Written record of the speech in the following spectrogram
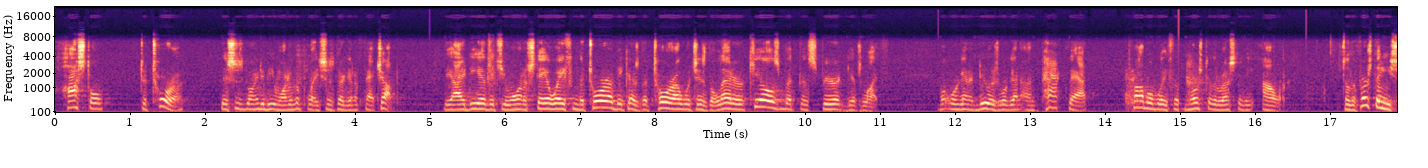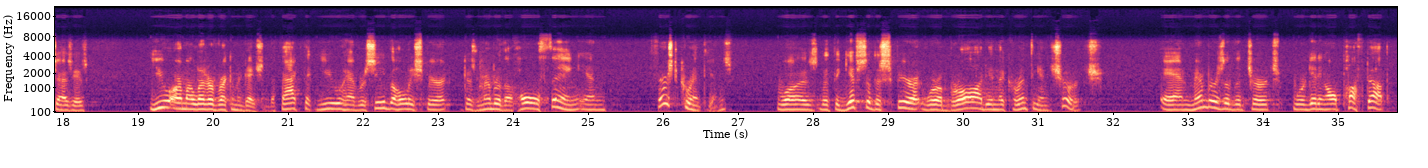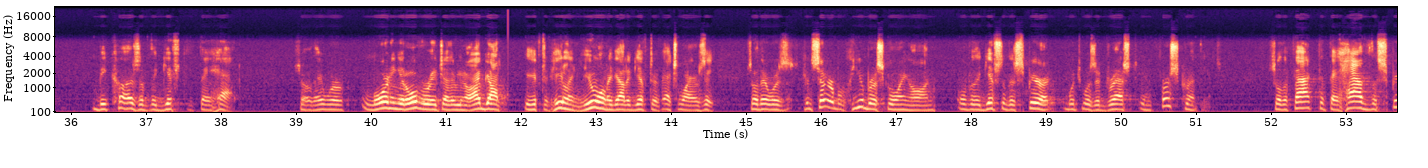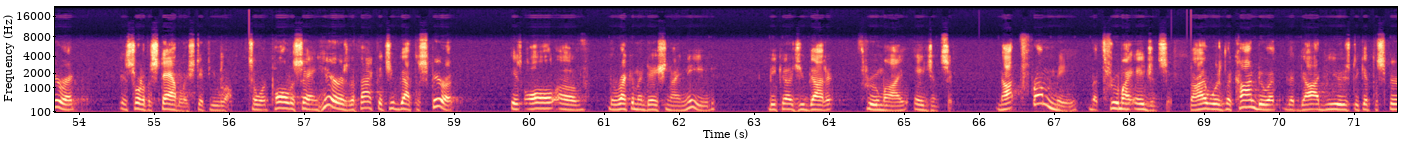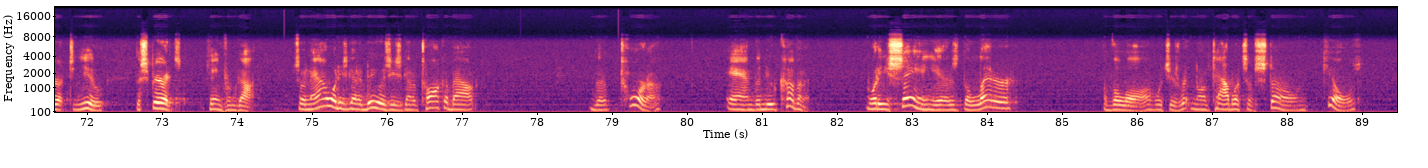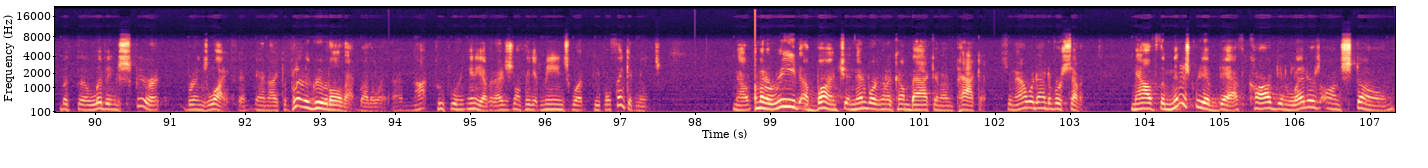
hostile to Torah, this is going to be one of the places they're going to fetch up the idea that you want to stay away from the Torah because the Torah, which is the letter, kills, but the Spirit gives life. What we're going to do is we're going to unpack that probably for most of the rest of the hour. So the first thing he says is, You are my letter of recommendation. The fact that you have received the Holy Spirit, because remember the whole thing in 1 Corinthians was that the gifts of the Spirit were abroad in the Corinthian church and members of the church were getting all puffed up because of the gift that they had. So they were lording it over each other. You know, I've got the gift of healing. You only got a gift of X, Y, or Z. So there was considerable hubris going on over the gifts of the Spirit, which was addressed in 1 Corinthians. So the fact that they have the Spirit is sort of established, if you will. So what Paul is saying here is the fact that you've got the Spirit is all of the recommendation I need because you got it through my agency. Not from me, but through my agency. I was the conduit that God used to get the Spirit to you. The Spirit came from God. So now what he's going to do is he's going to talk about the Torah and the new covenant. What he's saying is the letter of the law, which is written on tablets of stone, kills, but the living spirit brings life. And, and I completely agree with all that, by the way. I'm not poo pooing any of it. I just don't think it means what people think it means. Now, I'm going to read a bunch and then we're going to come back and unpack it. So now we're down to verse 7. Now, if the ministry of death, carved in letters on stone,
